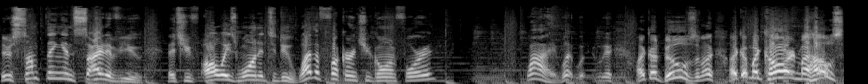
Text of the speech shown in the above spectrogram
There's something inside of you that you've always wanted to do. Why the fuck aren't you going for it? Why? What, what, I got bills and I, I got my car and my house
